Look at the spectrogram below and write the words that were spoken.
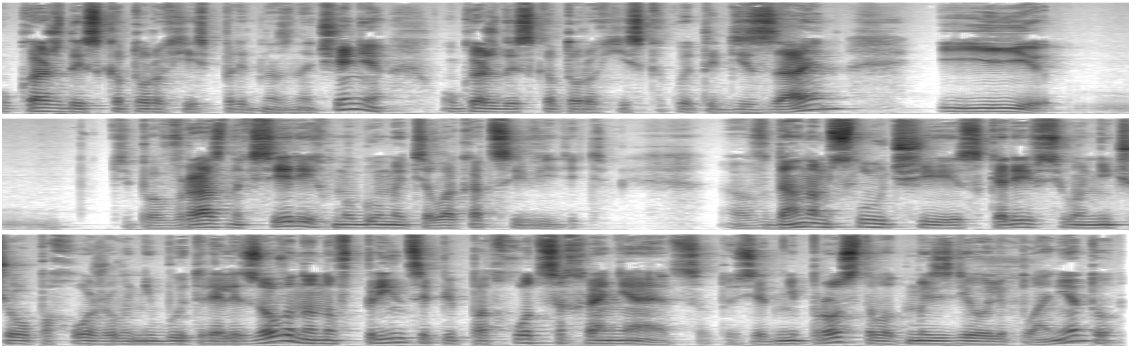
у каждой из которых есть предназначение, у каждой из которых есть какой-то дизайн, и типа в разных сериях мы будем эти локации видеть. В данном случае, скорее всего, ничего похожего не будет реализовано, но в принципе подход сохраняется. То есть это не просто вот мы сделали планету,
